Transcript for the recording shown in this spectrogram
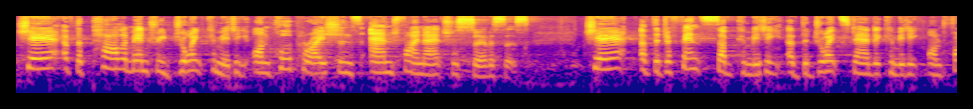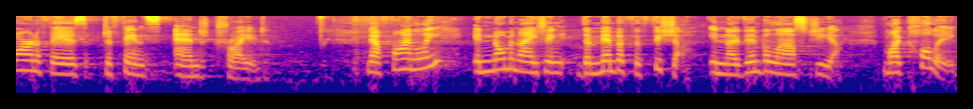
chair of the Parliamentary Joint Committee on Corporations and Financial Services, chair of the Defence Subcommittee of the Joint Standing Committee on Foreign Affairs, Defence and Trade. Now, finally, in nominating the member for Fisher in November last year, my colleague,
